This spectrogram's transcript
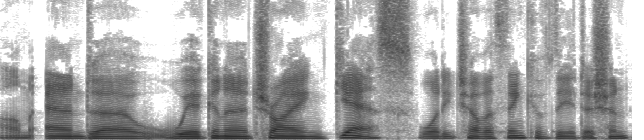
Um, and uh, we're going to try and guess what each other think of the edition.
